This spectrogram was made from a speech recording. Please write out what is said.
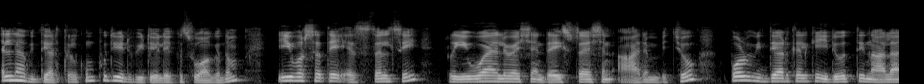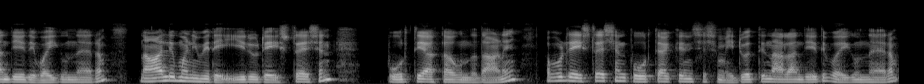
എല്ലാ വിദ്യാർത്ഥികൾക്കും പുതിയൊരു വീഡിയോയിലേക്ക് സ്വാഗതം. ഈ വർഷത്തെ S L C revaluation registration ആരംഭിച്ചു. അപ്പോൾ വിദ്യാർത്ഥികൾക്ക് ഇരുപത്തി നാലാം തീയതി വൈകുന്നേരം നാല് മണിവരെ ഈ ഒരു രജിസ്ട്രേഷൻ പൂർത്തിയാക്കാവുന്നതാണ്. അപ്പോൾ രജിസ്ട്രേഷൻ പൂർത്തിയാക്കിയതിന് ശേഷം ഇരുപത്തിനാലാം തീയതി വൈകുന്നേരം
